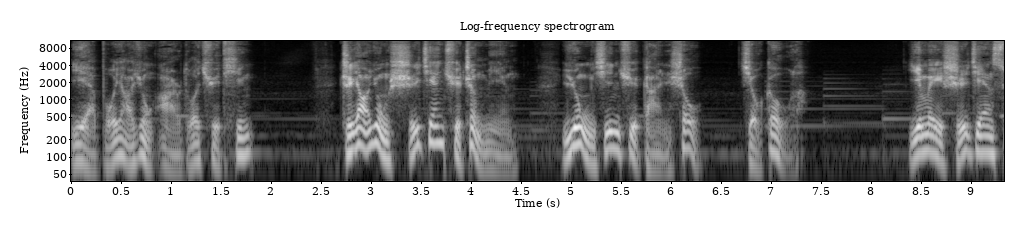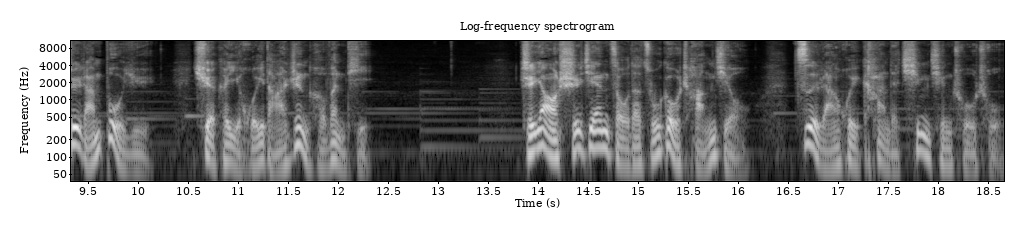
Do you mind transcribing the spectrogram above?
也不要用耳朵去听，只要用时间去证明，用心去感受就够了。因为时间虽然不语，却可以回答任何问题。只要时间走得足够长久，自然会看得清清楚楚。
